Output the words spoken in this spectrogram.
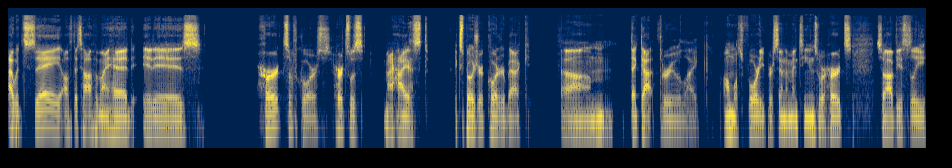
I would say off the top of my head, it is Hurts, of course. Hurts was my highest exposure quarterback um, that got through. Like almost forty percent of my teams were Hurts, so obviously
